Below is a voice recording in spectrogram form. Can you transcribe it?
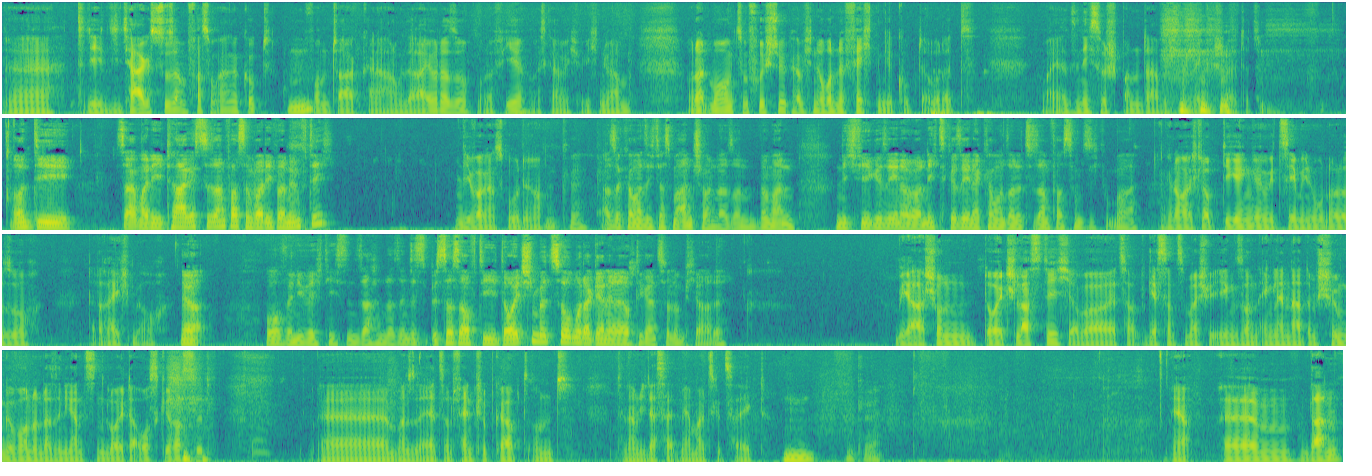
äh, die, die Tageszusammenfassung angeguckt. Mhm. Vom Tag, keine Ahnung, drei oder so oder vier, weiß gar nicht, welchen wir haben. Und heute Morgen zum Frühstück habe ich eine Runde Fechten geguckt, aber das war jetzt nicht so spannend, da habe ich dann weggeschaltet. Und die Sag mal, die Tageszusammenfassung, war die vernünftig? Die war ganz gut, ja. Okay. Also kann man sich das mal anschauen. Also wenn man nicht viel gesehen hat oder nichts gesehen hat, kann man so eine Zusammenfassung sich mal. Genau, ich glaube, die ging irgendwie 10 Minuten oder so. Das reicht mir auch. Ja. Oh, wenn die wichtigsten Sachen da sind. Ist, ist das auf die Deutschen bezogen oder generell auf die ganze Olympiade? Ja, schon deutschlastig, aber jetzt hat gestern zum Beispiel irgend so ein Engländer hat im Schwimmen gewonnen und da sind die ganzen Leute ausgerastet. Ähm, also er hat so einen Fanclub gehabt und dann haben die das halt mehrmals gezeigt. Mhm. Okay. Ja. Ähm, dann,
